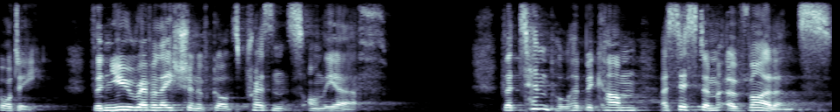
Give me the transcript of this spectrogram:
body, the new revelation of God's presence on the earth. The temple had become a system of violence,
